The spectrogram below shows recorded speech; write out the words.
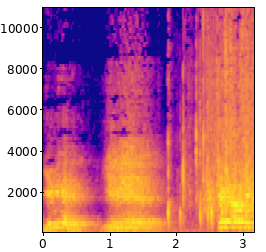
yemin ederim. Tekrar tebrik ediyorum.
